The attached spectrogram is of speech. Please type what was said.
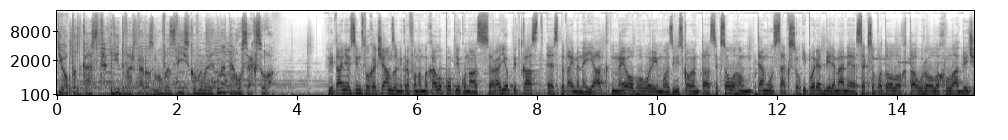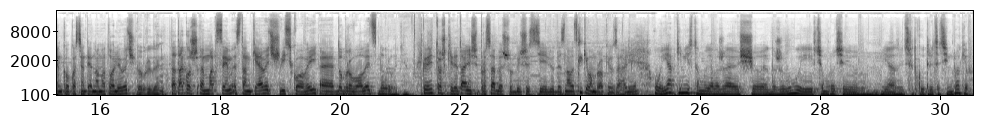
Радіоподкаст Відверта розмова з військовими на тему сексу. Вітання всім слухачам за мікрофоном Михайло Попік. У нас радіопідкаст «Е, Спитай мене як. Ми обговорюємо з військовим та сексологом тему сексу. І поряд біля мене сексопатолог та уролог Владиченко Костянтин Анатолійович. Добрий день. Та також Максим Станкевич, військовий, е, доброволець. Доброго дня. Скажіть трошки детальніше про себе, щоб більшості люди знали, скільки вам років взагалі? О, я оптиміст, тому я вважаю, що я доживу, і в цьому році я відсвяткую 37 років.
